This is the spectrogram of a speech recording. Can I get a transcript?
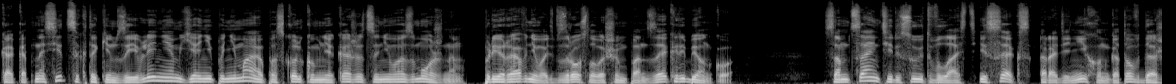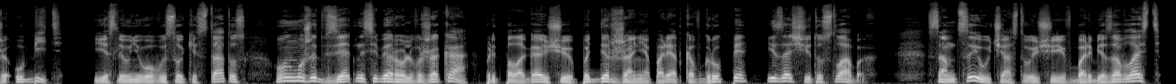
Как относиться к таким заявлениям, я не понимаю, поскольку мне кажется невозможным приравнивать взрослого шимпанзе к ребенку. Самца интересует власть и секс, ради них он готов даже убить. Если у него высокий статус, он может взять на себя роль вожака, предполагающую поддержание порядка в группе и защиту слабых. Самцы, участвующие в борьбе за власть,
